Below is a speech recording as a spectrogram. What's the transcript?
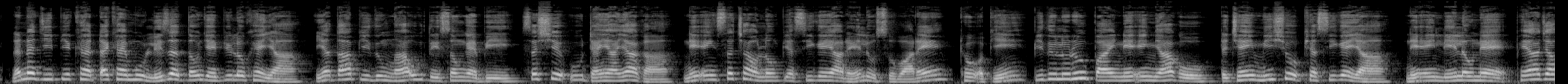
။လက်နက်ကြီးပစ်ခတ်တိုက်ခိုက်မှု43ကြိမ်ပြုလုပ်ခဲ့ရာရက်သားပြည်သူ9ဦးသေဆုံးခဲ့ပြီး18ဦးဒဏ်ရာရကာနေအိမ်16လုံးပျက်စီးခဲ့ရတယ်လို့ဆိုပါတယ်။ထို့အပြင်ပြည်သူလူထုပိုင်နေအိမ်များကိုတစ်ချိန်မိရှို့ဖျက်ဆီးခဲ့ရာနေအိမ်၄လုံးနဲ့ဖះเจ้า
